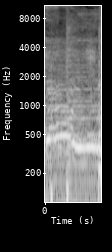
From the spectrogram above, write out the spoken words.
Oh,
